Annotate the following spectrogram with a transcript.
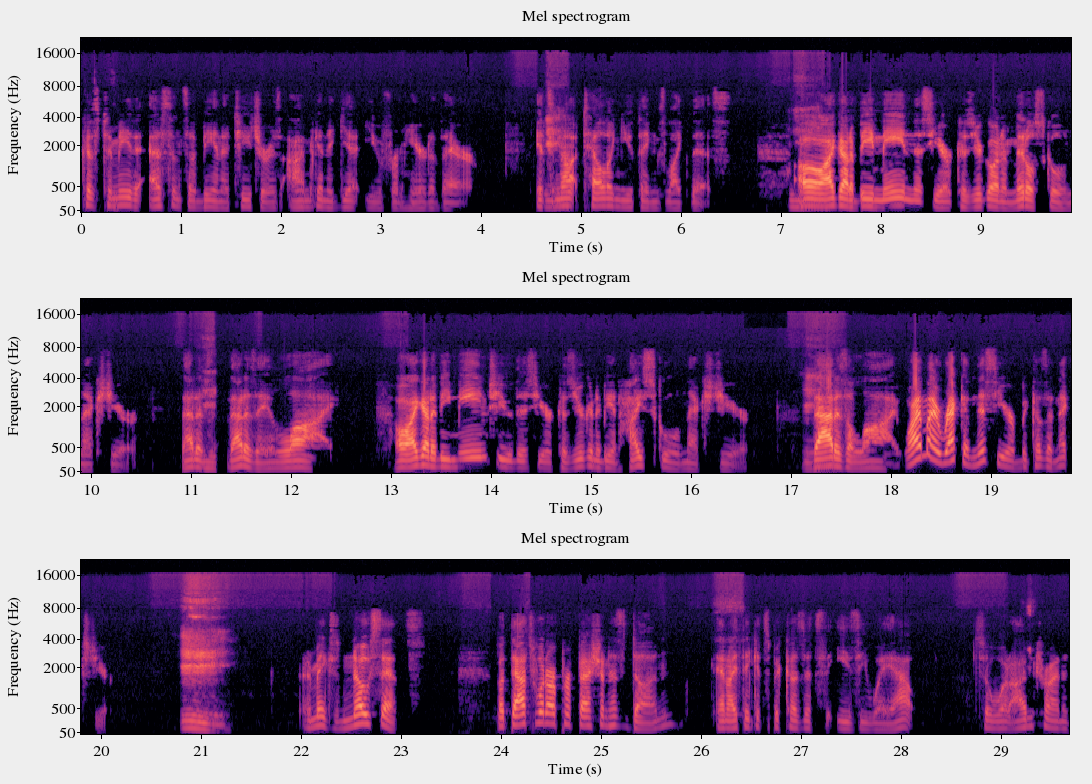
Because to me, the essence of being a teacher is I'm going to get you from here to there. It's Mhm. not telling you things like this. Mhm. Oh, I got to be mean this year because you're going to middle school next year. That is Mhm. that is a lie. Oh, I got to be mean to you this year because you're going to be in high school next year. Mhm. That is a lie. Why am I wrecking this year because of next year? Mm. It makes no sense. But that's what our profession has done, and I think it's because it's the easy way out. So what I'm trying to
